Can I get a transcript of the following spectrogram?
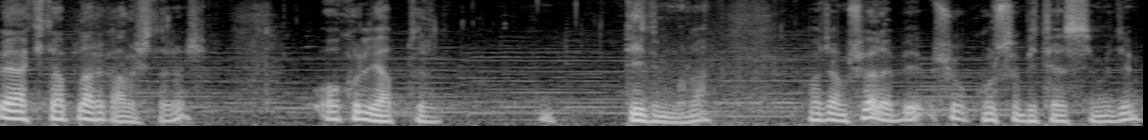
veya kitapları karıştırır. Okul yaptır dedim buna. Hocam şöyle bir şu kursu bir teslim edeyim.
